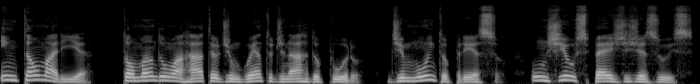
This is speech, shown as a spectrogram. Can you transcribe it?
Então Maria, tomando um arrátel de unguento de nardo puro, de muito preço, ungiu os pés de Jesus,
